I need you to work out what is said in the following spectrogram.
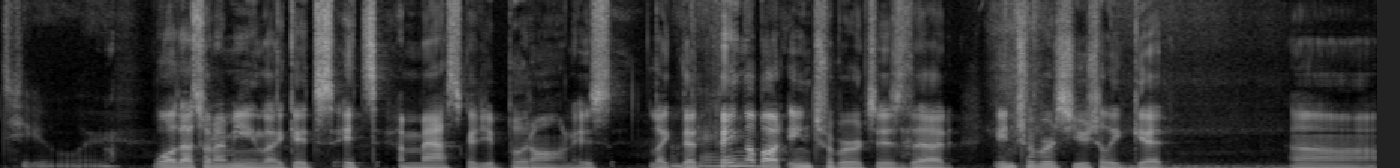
two or? well that's what I mean. Like it's it's a mask that you put on. It's like the thing about introverts is that introverts usually get uh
